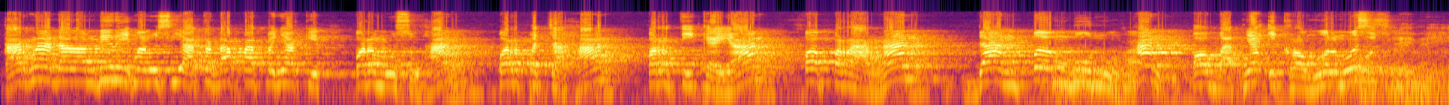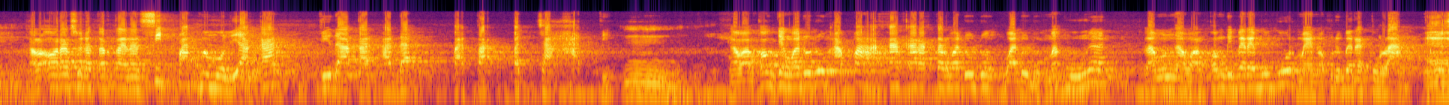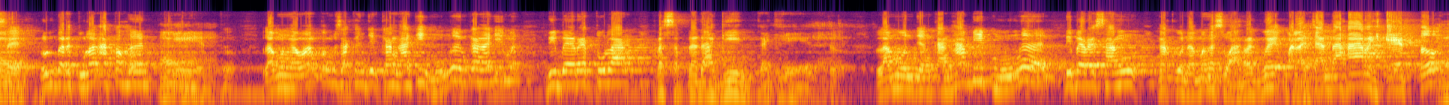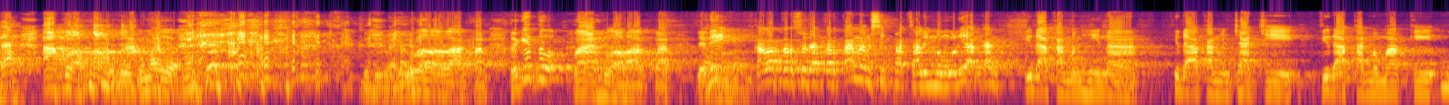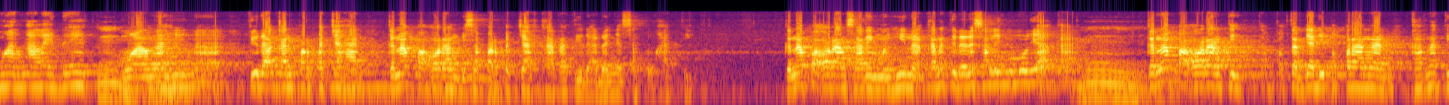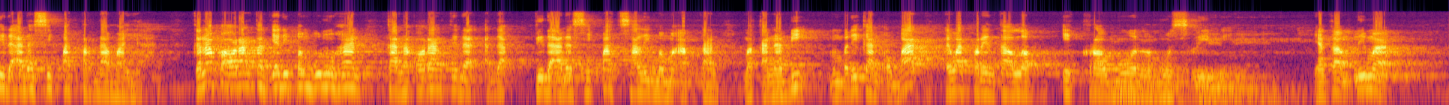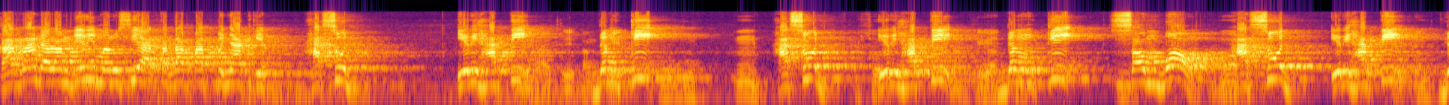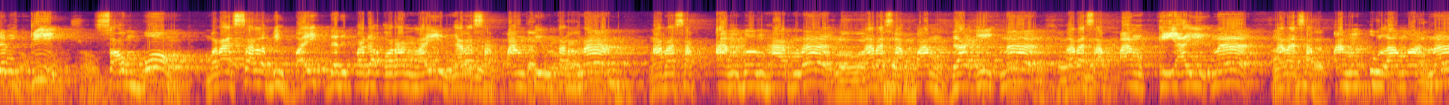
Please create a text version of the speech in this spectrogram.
Karena dalam diri manusia terdapat penyakit permusuhan, perpecahan, pertikaian, peperangan, dan pembunuhan. Obatnya ikromul muslimin. Kalau orang sudah tertanam sifat memuliakan, tidak akan ada patah pecah hati. Hmm. Ngawangkong jeung wadudung apa kan karakter wadudung? Wadudung mah mungan. Lamun ngawangkong dibere bubur, main aku dibere tulang. Eh. Lu dibere tulang atau heun? Eh. Gitu. Lamun ngawangkong misalkan Kang Haji, mungan Kang Haji mah dibere tulang, resepna daging kayak gitu. Lamun jeung Kang Habib mungeun diberes sangu ngaku nama suara gue pada candahar gitu dah Allah Jadi kumaha ya? Jadi lagi. Allahu Akbar. Begitu. Wah, Allahu Akbar. Jadi kalau ter, sudah tertanam sifat saling memuliakan, tidak akan menghina, tidak akan mencaci, tidak akan memaki, mual ngaledek, mual ngahina, tidak akan perpecahan. Kenapa orang bisa perpecah? Karena tidak adanya satu hati. Kenapa orang saling menghina? Karena tidak ada saling memuliakan. Kenapa orang terjadi peperangan? Karena tidak ada sifat perdamaian. Kenapa orang terjadi pembunuhan? Karena orang tidak ada tidak ada sifat saling memaafkan. Maka Nabi memberikan obat lewat perintah Allah ikramul muslimin. Yang kelima, karena dalam diri manusia terdapat penyakit hasud, iri hati, Hati, dengki. Hmm. hasud, iri hati, Dengki. dengki, sombong, hasud, iri hati, dengki, sombong, merasa lebih baik daripada orang lain, ngarasa pang pinterna, ngarasa pang beungharna, ngarasa pang daina, ngarasa pang kiaina, ngarasa pang ulamana,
